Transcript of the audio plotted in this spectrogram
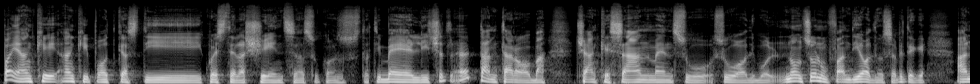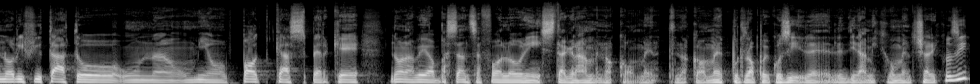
Poi anche, anche i podcast di Questa è la scienza, su cosa sono stati belli, c'è tanta roba. C'è anche Sandman su, su Audible. Non sono un fan di Audible, sapete che hanno rifiutato un, un mio podcast perché non avevo abbastanza follower in Instagram, no comment, no comment. purtroppo è così, le, le dinamiche commerciali così.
